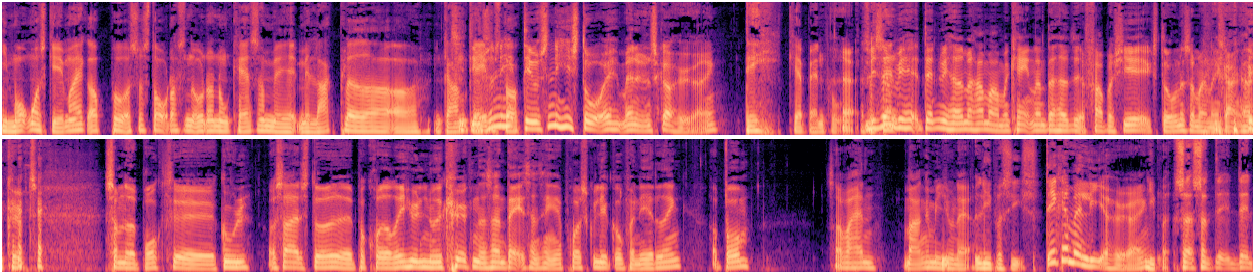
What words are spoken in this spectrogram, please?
i mormors gemmer, ikke op på, og så står der sådan under nogle kasser med, med lakplader og en gammel det, er sådan, det er jo sådan en historie, man ønsker at høre, ikke? Det kan jeg bande på. Ja, altså ligesom den... Vi, den, vi havde med ham amerikaneren, der havde det der Fabergé stående, som han engang havde købt som noget brugt øh, guld. Og så havde det stået øh, på krydderihylden ude i køkkenet, og så en dag, så tænkte, jeg prøver skulle lige at gå på nettet, ikke? Og bum, så var han mange millionær. Lige præcis. Det kan man lige at høre, ikke? Lige så, så det, det,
